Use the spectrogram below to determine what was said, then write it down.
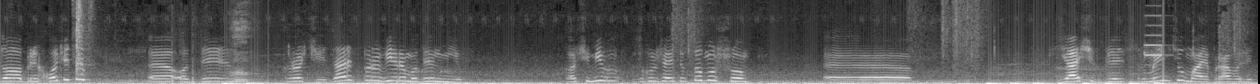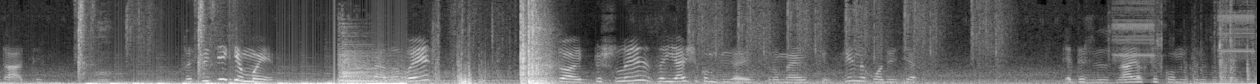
Добре, хочете е, один. Коротше, зараз перевіримо один міф. Коротше, міф заключається в тому, що е, ящик для інструментів має право літати. Тобто не тільки ми. Але ви все, пішли за ящиком для інструментів. Він знаходиться. Я теж не знаю, як ця комната називається.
